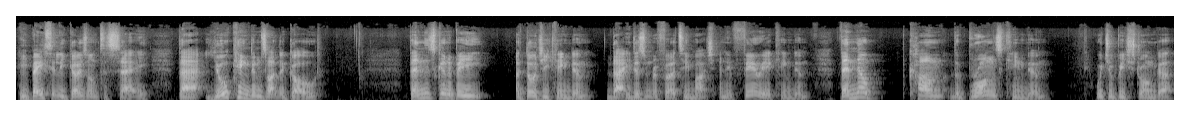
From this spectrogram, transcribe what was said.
He basically goes on to say that your kingdom's like the gold. Then there's going to be a dodgy kingdom that he doesn't refer to much, an inferior kingdom. Then there'll come the bronze kingdom, which will be stronger.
